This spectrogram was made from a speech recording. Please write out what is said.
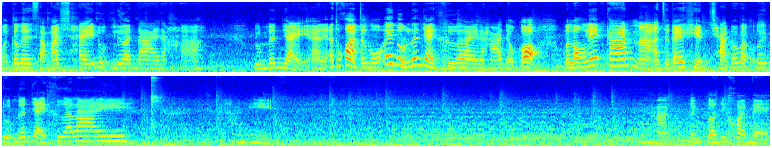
มันก็เลยสามารถใช้ดูดเลือดได้นะคะ ดูดเลือดใหญ่อันนี้ทุกคนอาจจะงงเอ้ยดูดเลือดใหญ่คืออะไรนะคะ เดี๋ยวก็มาลองเล่นกันนะอาจจะได้เห็นชัดว่าแบบเอ้ยดูดเลือดใหญ่คืออะไรนี่นะคะหนึ่งตัวที่คอยแบก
